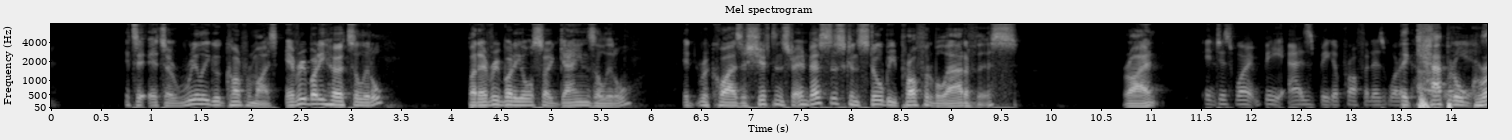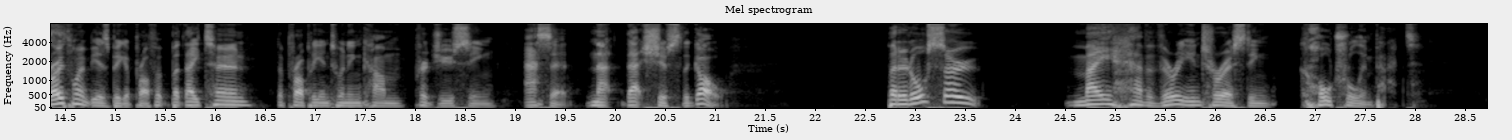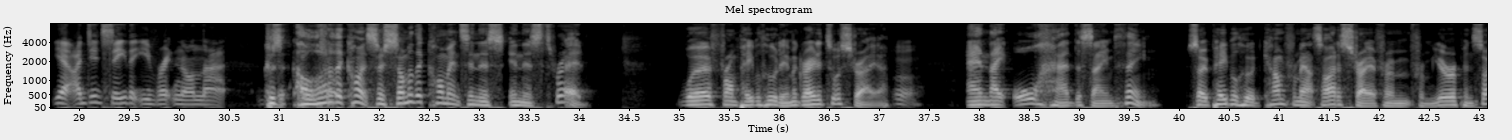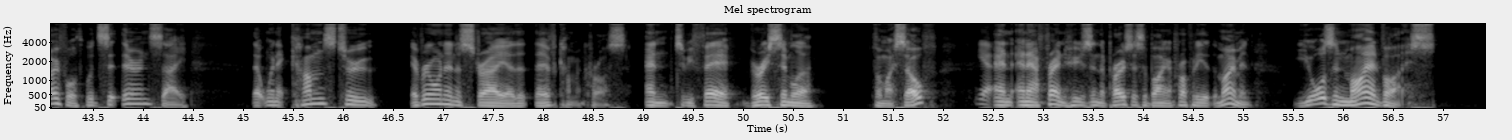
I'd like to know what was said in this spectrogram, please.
it's a it's a really good compromise. Everybody hurts a little, but everybody also gains a little. It requires a shift in strategy. Investors can still be profitable out of this, right? It just won't be as big a profit as what The it capital is. growth won't be as big a profit, but they turn the property into an income producing asset. And that that shifts the goal. But it also may have a very interesting cultural impact. Yeah, I did see that you've written on that. because a lot of the comments so some of the comments in this in this thread were from people who had immigrated to australia Mm. and they all had the same theme so people who had come from outside australia from from europe and so forth would sit there and say that when it comes to everyone in australia that they've come across and to be fair very similar for myself Yeah. and and our friend who's in the process of buying a property at the moment yours and my advice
